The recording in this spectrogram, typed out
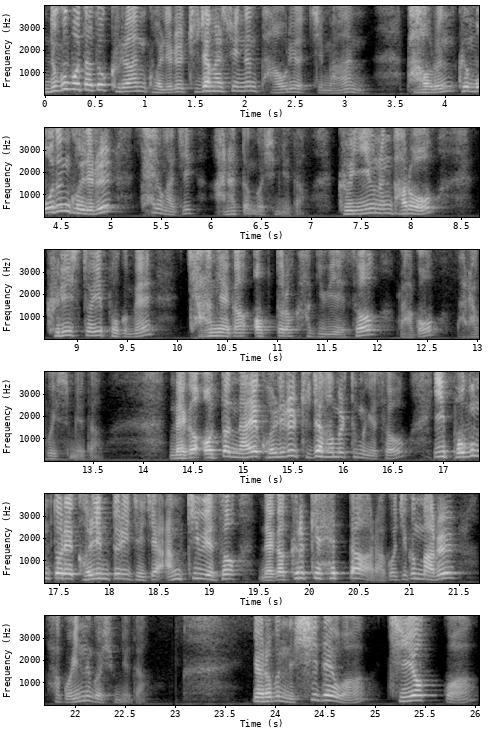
누구보다도 그러한 권리를 주장할 수 있는 바울이었지만 바울은 그 모든 권리를 사용하지 않았던 것입니다. 그 이유는 바로 그리스도의 복음에 장애가 없도록 하기 위해서라고 말하고 있습니다. 내가 어떤 나의 권리를 주장함을 통해서 이 복음돌의 걸림돌이 되지 않기 위해서 내가 그렇게 했다라고 지금 말을 하고 있는 것입니다. 여러분, 시대와 지역과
